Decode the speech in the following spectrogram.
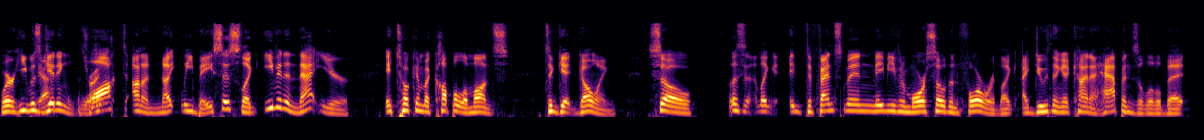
where he was Yeah, getting that's right. on a nightly basis? Like even in that year, it took him a couple of months to get going. So listen, like defenseman, maybe even more so than forward. Like I do think it kind of happens a little bit.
